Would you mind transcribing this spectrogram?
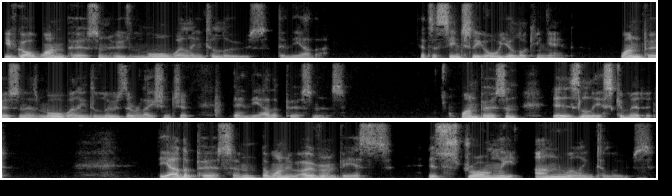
you've got one person who's more willing to lose than the other. That's essentially all you're looking at. One person is more willing to lose the relationship than the other person is. One person is less committed. The other person, the one who overinvests, is strongly unwilling to lose.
